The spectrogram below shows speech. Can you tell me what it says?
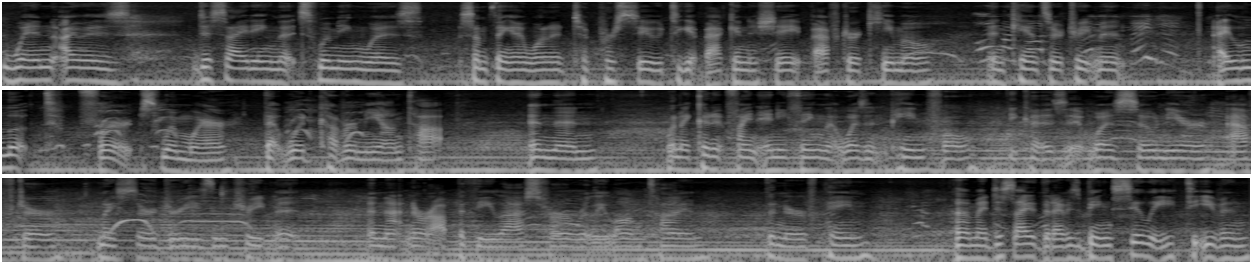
when I was deciding that swimming was something I wanted to pursue to get back into shape after chemo and cancer treatment, I looked for swimwear that would cover me on top. And then when I couldn't find anything that wasn't painful because it was so near after my surgeries and treatment, and that neuropathy lasts for a really long time, the nerve pain, um, I decided that I was being silly to even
